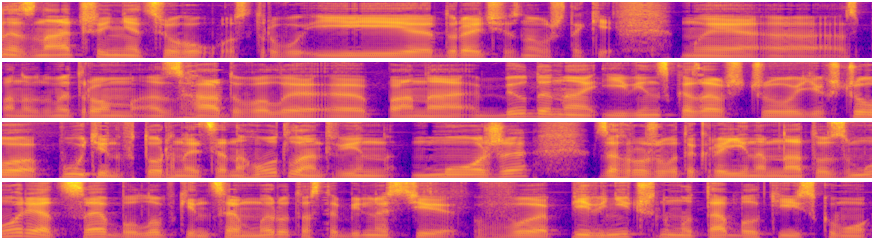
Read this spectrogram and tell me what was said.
Стратегічне значення цього острову. І до речі, знову ж таки, ми е, з паном Дмитром згадували е, пана Бюдена, і він сказав, що якщо Путін вторгнеться на Готланд, він може загрожувати країнам НАТО з моря. Це було б кінцем миру та стабільності в північному та Балтійському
